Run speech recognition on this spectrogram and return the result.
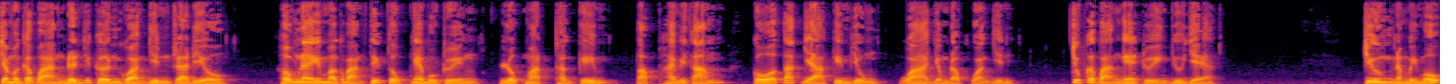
Chào mừng các bạn đến với kênh Hoàng Dinh Radio. Hôm nay mời các bạn tiếp tục nghe bộ truyện Lục Mạch Thần Kiếm tập 28 của tác giả Kim Dung qua giọng đọc Hoàng Dinh. Chúc các bạn nghe truyện vui vẻ. Chương 51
